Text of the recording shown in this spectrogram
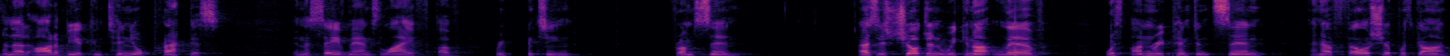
And that ought to be a continual practice in the saved man's life of repenting from sin. As his children, we cannot live with unrepentant sin and have fellowship with God.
